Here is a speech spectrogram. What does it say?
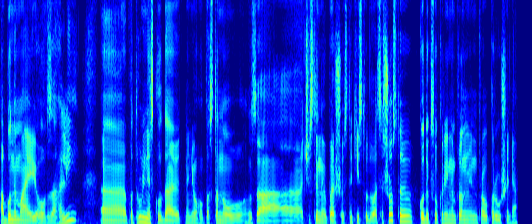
або не має його взагалі, патрульні складають на нього постанову за е, частиною першої статті 126 Кодексу України про адмінправопорушення.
